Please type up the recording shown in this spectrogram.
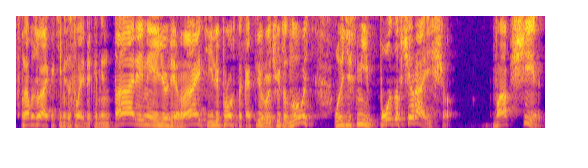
снабжая какими-то своими комментариями, ее рерайте или просто копируя чью-то новость, вот эти СМИ позавчера еще вообще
